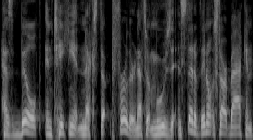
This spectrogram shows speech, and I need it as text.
has built and taking it next step further. And that's what moves it. Instead of they don't start back and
